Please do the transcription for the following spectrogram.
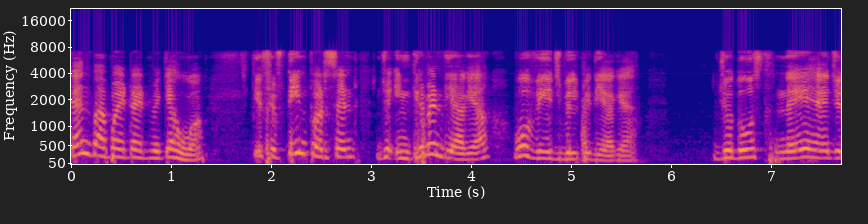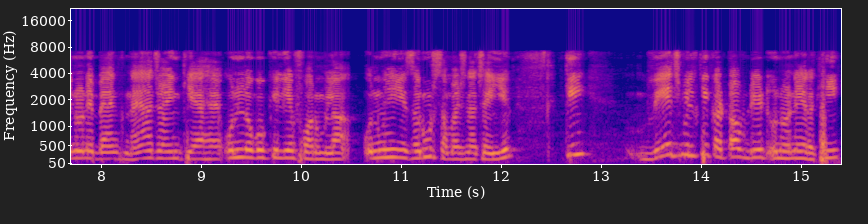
टेंथ बापाइटाइट में क्या हुआ कि 15 परसेंट जो इंक्रीमेंट दिया गया वो वेज बिल पे दिया गया। जो दोस्त नए हैं, जिन्होंने बैंक नया ज्वाइन किया है, उन लोगों के लिए फॉर्मूला उन्हें ये ज़रूर समझना चाहिए कि वेज बिल की कट ऑफ़ डेट उन्होंने रखी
